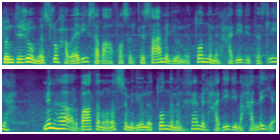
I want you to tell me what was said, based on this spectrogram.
تنتج مصر حوالي 7.9 مليون طن من حديد التسليح منها 4.5 مليون طن من خام الحديد محليا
